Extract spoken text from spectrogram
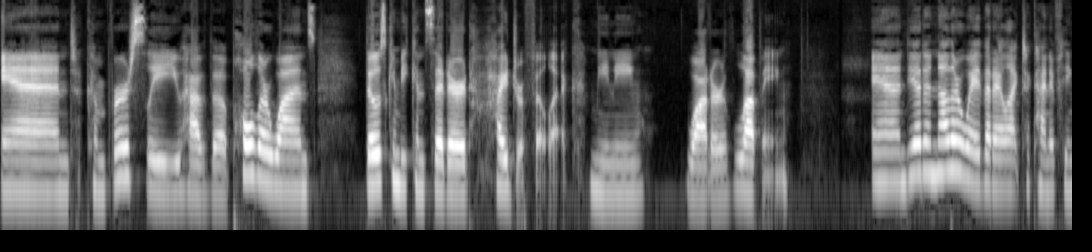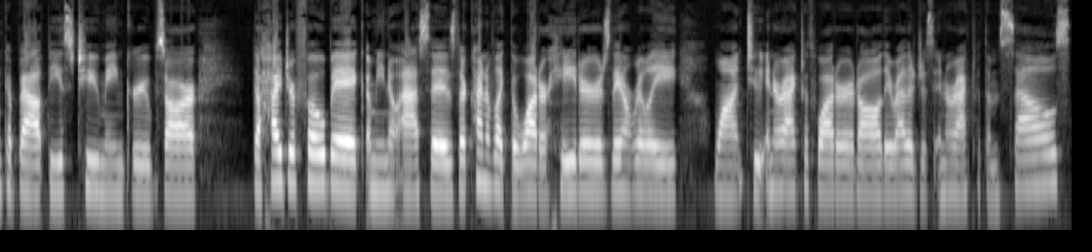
And conversely, you have the polar ones, those can be considered hydrophilic, meaning water loving. And yet another way that I like to kind of think about these two main groups are the hydrophobic amino acids. They're kind of like the water haters. They don't really want to interact with water at all. They rather just interact with themselves.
